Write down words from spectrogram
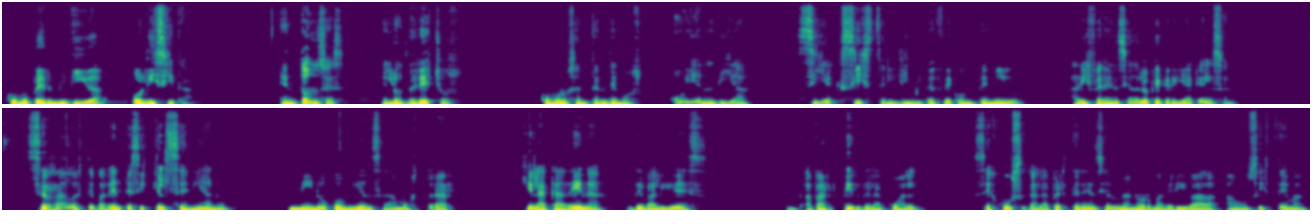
como permitida o lícita. Entonces, en los derechos, como los entendemos hoy en día, sí existen límites de contenido, a diferencia de lo que creía Kelsen. Cerrado este paréntesis kelseniano, Nino comienza a mostrar que la cadena de validez a partir de la cual se juzga la pertenencia de una norma derivada a un sistema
